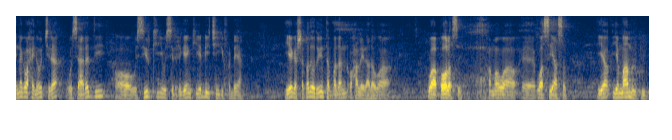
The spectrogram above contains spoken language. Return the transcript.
innaga waxaa inoo jira wasaaraddii oo wasiirkii iyo wasiir xigeenkii iyo dhiijiigii fadhiyaan. Iyaga shaqadoodu inta badan waxaa la yidhahdaa waa waa policy ama waa ee, waa siyaasad iyo iyo maamul guud.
